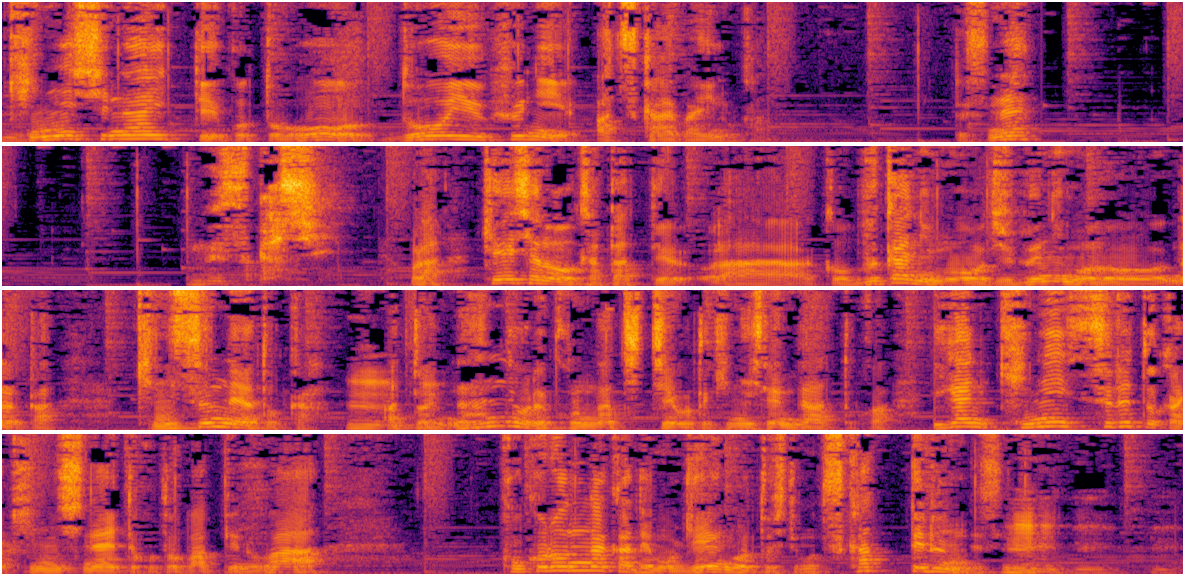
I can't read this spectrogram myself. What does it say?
ん気にしないっていうことをどういうふうに扱えばいいのかですね。難しい。ほら、経営者の方って、ほら、こう、部下にも自分にもなんか気にすんなよとか、うんあとはなんで俺こんなちっちゃいこと気にしてんだとか、意外に気にするとか気にしないって言葉っていうのは、心の中でも言語としても使ってるんですよね。うんうんうん。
